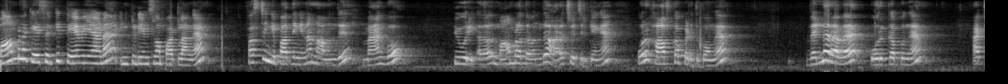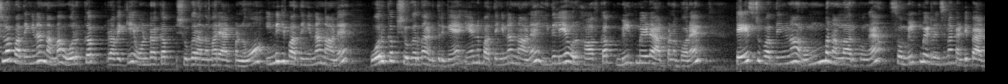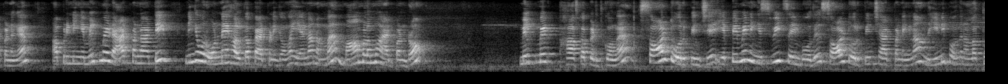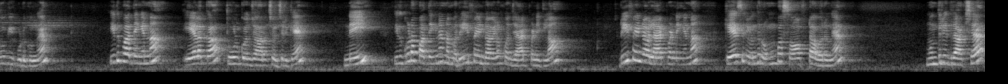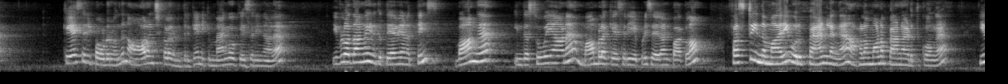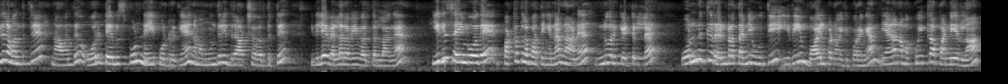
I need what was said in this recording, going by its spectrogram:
மாம்பழ கேசரிக்கு தேவையான இன்க்ரீடியன்ஸ்லாம் பார்க்கலாங்க. ஃபஸ்ட்டு இங்கே பார்த்தீங்கன்னா நான் வந்து மேங்கோ பியூரி அதாவது மாம்பழத்தை வந்து அரைச்சி வச்சுருக்கேங்க. ஒரு ஹாஃப் கப் எடுத்துக்கோங்க. வெள்ளை ரவை ஒரு கப்புங்க ஆக்சுவலாக பார்த்தீங்கன்னா நம்ம ஒரு கப் ரவைக்கு ஒன்றரை கப் சுகர் அந்த மாதிரி ஆட் பண்ணுவோம். இன்றைக்கி பார்த்தீங்கன்னா நான் ஒரு கப் சுகர் தான் எடுத்திருக்கேன். ஏன்னு பார்த்தீங்கன்னா நான் இதுலேயே ஒரு half cup Milkmaid add பண்ண போகிறேன் டேஸ்ட்டு பார்த்தீங்கன்னா ரொம்ப நல்லா இருக்குங்க. ஸோ மில்க் மேட் இருந்துச்சுன்னா கண்டிப்பாக ஆட் பண்ணுங்கள் அப்படி நீங்கள் மில்க் மேட் ஆட் பண்ணாட்டி நீங்கள் ஒரு ஒன்றே ஹால் கப் ஆட் பண்ணிக்கோங்க. ஏன்னா நம்ம மாம்பழமும் ஆட் பண்ணுறோம் மில்க் மேட் ஹாஃப் கப் எடுத்துக்கோங்க. சால்ட் ஒரு பிஞ்சு எப்பயுமே நீங்கள் ஸ்வீட் செய்யும்போது சால்ட் ஒரு பிஞ்ச் ஆட் பண்ணிங்கன்னா அந்த இனிப்பை வந்து நல்லா தூக்கி கொடுக்குங்க. இது பார்த்தீங்கன்னா ஏலக்காய் தூள் கொஞ்சம் அரைச்சி வச்சுருக்கேன். நெய். இது கூட பார்த்தீங்கன்னா நம்ம ரீஃபைண்ட் ஆயிலும் கொஞ்சம் ஆட் பண்ணிக்கலாம். ரீஃபைண்ட் ஆயில் ஆட் பண்ணிங்கன்னா கேசரி வந்து ரொம்ப சாஃப்டாக வருங்க. முந்திரி திராட்சை கேசரி பவுடர் வந்து நான் ஆரஞ்சு கலர் எடுத்திருக்கேன். இன்றைக்கி மேங்கோ கேசரினால. இவ்வளோதாங்க இதுக்கு தேவையான திங்ஸ் வாங்க இந்த சுவையான மாம்பழ கேசரி எப்படி செய்யலாம்னு பார்க்கலாம். ஃபஸ்ட்டு இந்த மாதிரி ஒரு பேன்லங்க அகலமான பேனாக எடுத்துக்கோங்க. இதில் வந்துட்டு நான் வந்து ஒரு டேபிள் ஸ்பூன் நெய் போட்டிருக்கேன். நம்ம முந்திரி திராட்சை வறுத்துட்டு இதிலே வெள்ளை ரவையும் வறுத்துடலாங்க. இது செய்யும்போதே பக்கத்தில் பார்த்தீங்கன்னா நான் இன்னொரு கெட்டிலில் ஒன்றுக்கு ரெண்டரை தண்ணி ஊற்றி இதையும் பாயில் பண்ண வைக்க போகிறேங்க ஏன்னா நம்ம குயிக்காக பண்ணிடலாம்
